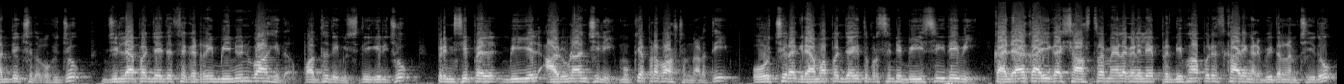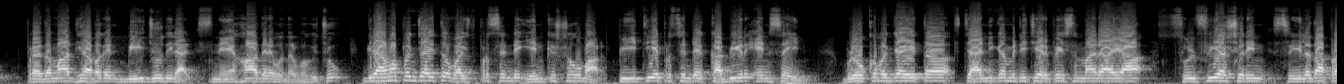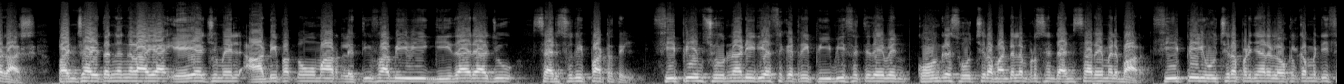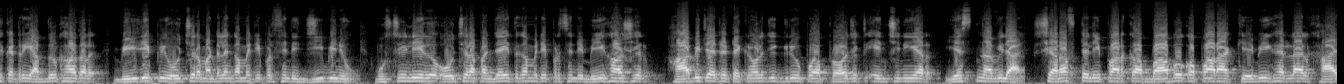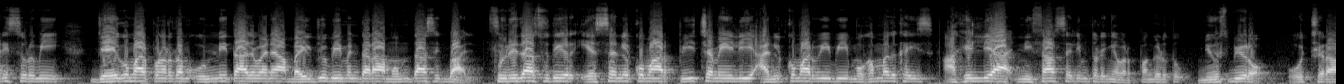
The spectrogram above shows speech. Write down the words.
അധ്യക്ഷത വഹിച്ചു. ജില്ലാ പഞ്ചായത്ത് സെക്രട്ടറി ബിനുൻ വാഹിദ് പദ്ധതി വിശദീകരിച്ചു. പ്രിൻസിപ്പൽ ബി എൽ അരുണാഞ്ചലി മുഖ്യപ്രഭാഷണം നടത്തി. ഓച്ചിറ ഗ്രാമപഞ്ചായത്ത് പ്രസിഡന്റ് ബി ശ്രീദേവി കലാകായിക ശാസ്ത്രമേളകളിലെ പ്രതിഭാ പുരസ്കാരങ്ങൾ വിതരണം ചെയ്തു. പ്രഥമാധ്യാപകൻ ബി ജ്യോതിലാൽ സ്നേഹാദരവ് നിർവഹിച്ചു. ഗ്രാമപഞ്ചായത്ത് vice president N Krishnakumar P T A president Kabeer N Sain block panchayat standing committee ചെയർപേഴ്സൺമാരായ Sulfiya Sherin Sreelatha Prakash panchayat അംഗങ്ങളായ A Ajumel R D Padmakumar Latheefa B V Geetha Raju Saraswathi Pattathil C P M Sooranad area secretary P B Sathyadevan Congress Ochira മണ്ഡലം president Ansare Malabar C P I Ochira പടിഞ്ഞാറ് local committee secretary Abdul Khader B J P Ochira മണ്ഡലം committee president G Binu Muslim League Ochira panchayat committee president B Hashir habitat technology group project engineer S Navilal Sharaf Telepark Babu Koppara K B Harlal Haris Surumi Jayakumar Punardam Unni Thazhavana Baiju Bheemanthara Mumtaz Iqbal Sunitha Sudheer S Anilkumar P Chameli Anilkumar V B Muhammad Khais Ahilya Nisar Saleem തുടങ്ങിയവർ പങ്കെടുത്തു. News bureau Ochira.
